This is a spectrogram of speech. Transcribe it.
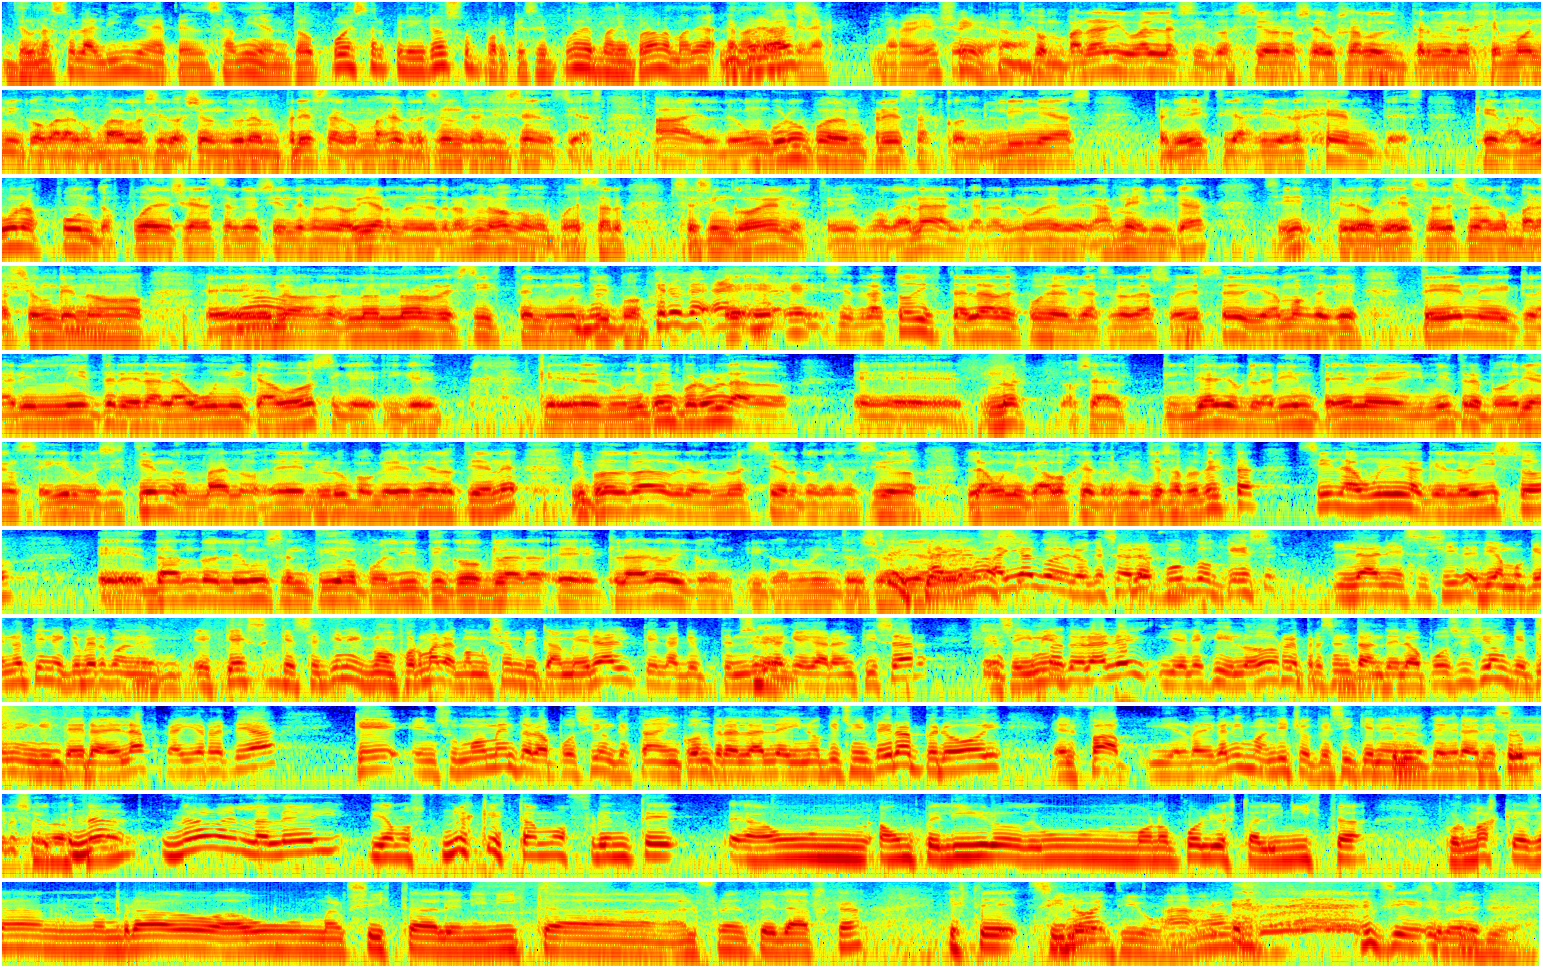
de una sola línea de pensamiento, puede ser peligroso porque se puede manipular la manera, la manera que la, realidad llega. Comparar igual la situación, o sea, usar el término hegemónico para comparar la situación de una empresa con más de 300 licencias a el de un grupo de empresas con líneas periodísticas divergentes, que en algunos puntos pueden llegar a ser coincidentes con el gobierno y otros no, como puede ser C5N, este mismo canal, Canal 9, América, ¿sí? Creo que eso es una comparación que no, eh, no. No, no- no resiste ningún tipo. creo que hay- Eh, eh, eh, se trató de instalar después del cacerolazo ese, digamos, de que TN, Clarín Mitre era la única voz y que, y que, que era el único. Y por un lado, eh, no es- o sea, el diario Clarín, TN y Mitre podrían seguir coexistiendo en manos del grupo que hoy en día los tiene. Y por otro lado, creo que no es cierto que haya sido la única voz que transmitió esa protesta, sí la única que lo hizo. Eh, dándole un sentido político eh, claro y con, y con una intencionalidad. Hay, clara. hay algo de lo que se habla poco que es la necesidad, digamos, que no tiene que ver con el- eh, que es que se tiene que conformar la comisión bicameral, que es la que tendría Sí. que garantizar el seguimiento de la ley y elegir los dos representantes de la oposición que tienen que integrar el AFCA y RTA, que en su momento la oposición que estaba en contra de la ley no quiso integrar, pero hoy el FAP y el radicalismo han dicho que sí quieren integrar ese. Pero por eso, nada, nada en la ley, digamos, no es que estamos frente a un, a un peligro de un monopolio estalinista, por más que hayan nombrado a un marxista leninista al frente del AFSCA. Este, Siglo no XXI, ¿no? Sí.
